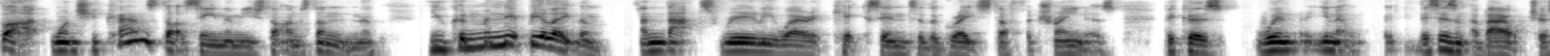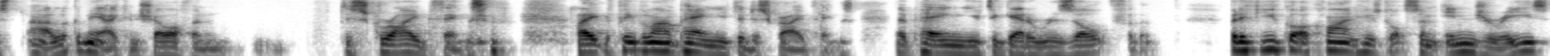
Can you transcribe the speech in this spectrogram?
But once you can start seeing them, you start understanding them, you can manipulate them. And that's really where it kicks into the great stuff for trainers. Because when, you know, this isn't about just, oh, look at me, I can show off and describe things. like people aren't paying you to describe things, they're paying you to get a result for them. But if you've got a client who's got some injuries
